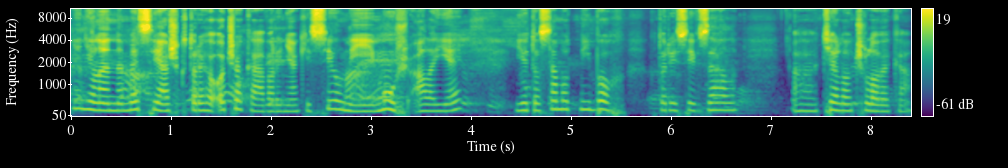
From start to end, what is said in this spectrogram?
není len Mesiáš, ktorého očakávali nejaký silný muž, ale je, je to samotný Boh, ktorý si vzal uh, telo človeka,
